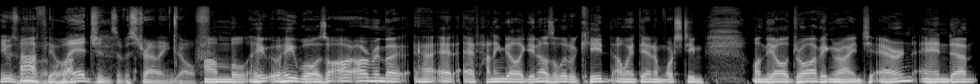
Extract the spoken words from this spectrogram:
He was one Half of the your life. legends of Australian golf. Humble. He, he was. I, I remember uh, at, at Huntingdale again, I was a little kid. I went down and watched him on the old driving range, Aaron. And um,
